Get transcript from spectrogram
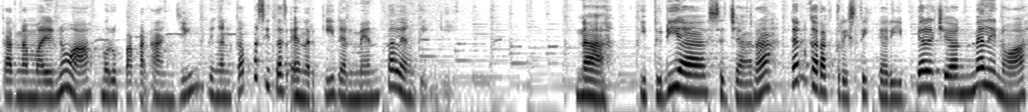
Karena Malinois merupakan anjing dengan kapasitas energi dan mental yang tinggi. Nah, itu dia sejarah dan karakteristik dari Belgian Malinois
